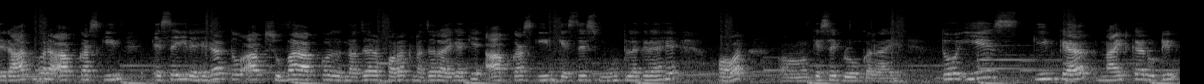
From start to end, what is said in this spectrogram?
रात भर आपका स्किन ऐसे ही रहेगा। तो आप सुबह आपको नज़र, फ़र्क नज़र आएगा कि आपका स्किन कैसे स्मूथ लग रहा है और कैसे ग्लो कर रहा है। तो ये स्किन केयर नाइट का रूटीन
